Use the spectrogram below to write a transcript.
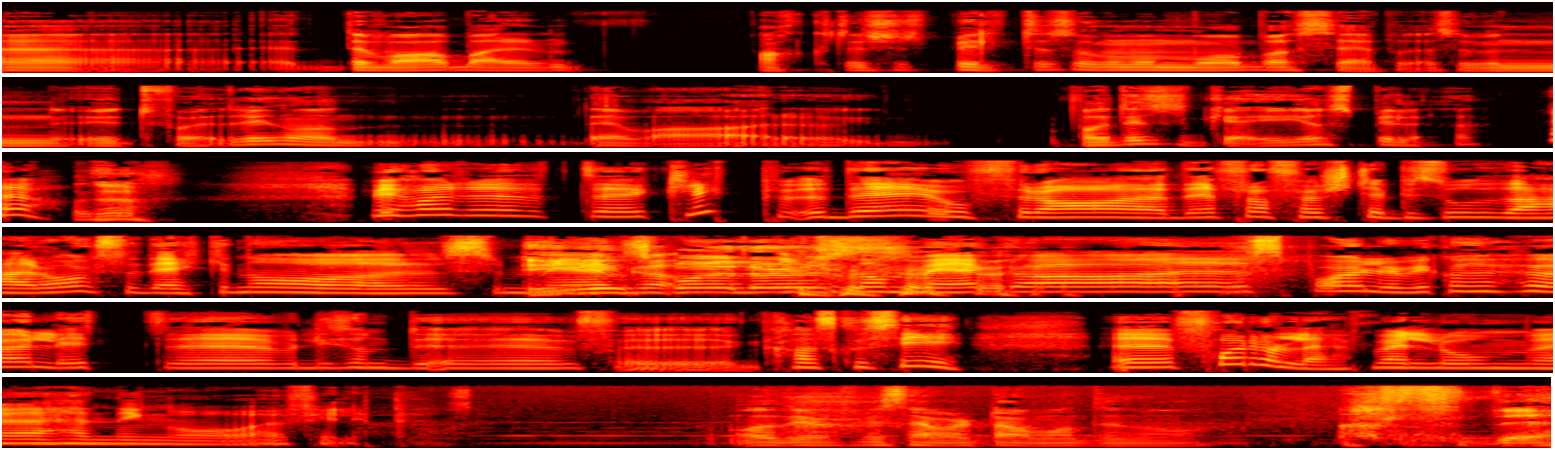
eh, Det var bare en faktor som spilte, så man må bare se på det som en utfordring, og det var faktisk gøy å spille det. Ja. ja. Vi har et uh, klipp. Det er jo fra, det er fra første episode, det her òg, så det er ikke noe megaspoiler. Mega. Vi kan jo høre litt uh, liksom, uh, Hva skal jeg si? eh, Forholdet mellom Henning og Philip. Hva hadde du gjort hvis jeg var dama di nå? Det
